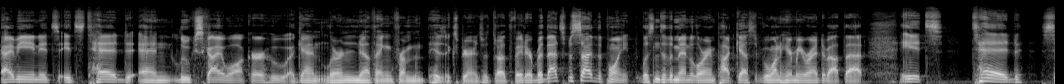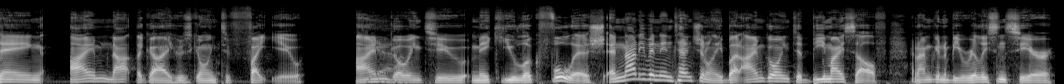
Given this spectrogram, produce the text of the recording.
I mean, it's it's Ted and Luke Skywalker who again learned nothing from his experience with Darth Vader, but that's beside the point. Listen to the Mandalorian podcast if you want to hear me rant about that. It's Ted saying, "I'm not the guy who's going to fight you. I'm Yeah. going to make you look foolish, and not even intentionally, but I'm going to be myself, and I'm going to be really sincere,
